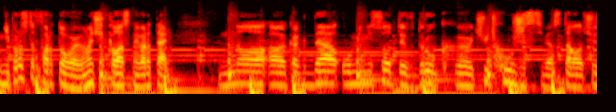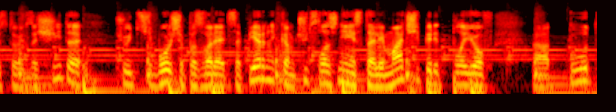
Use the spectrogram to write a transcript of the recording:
не просто фартовый, он очень классный вратарь. Но э, когда у Миннесоты вдруг э, чуть хуже себя стала чувствовать защита, чуть больше позволять соперникам, чуть сложнее стали матчи перед плей-офф, а тут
